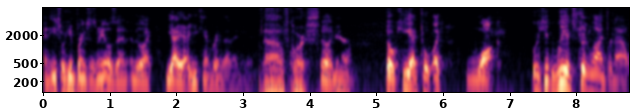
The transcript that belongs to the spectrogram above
and he so he brings his meals in, and they're like, yeah, yeah, you can't bring that in here. Uh, of course. They're like, Yeah. so he had to like walk. He, we had stood in line for an hour.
